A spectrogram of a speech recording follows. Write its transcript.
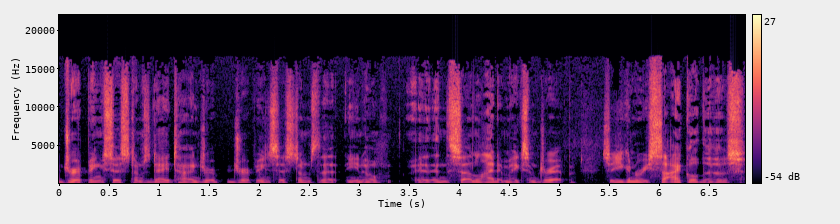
dripping systems, daytime drip, dripping systems that, you know, in the sunlight, it makes them drip. So you can recycle those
